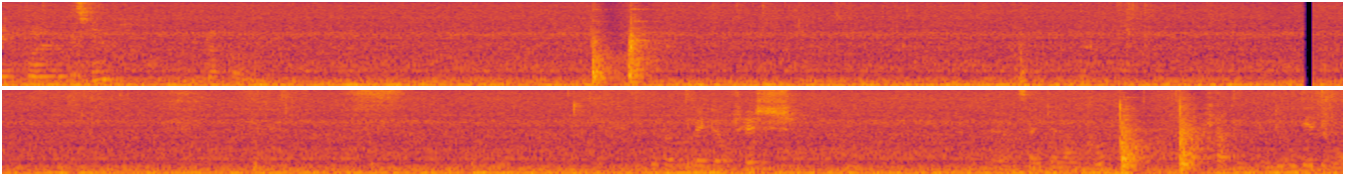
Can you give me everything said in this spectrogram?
এরপরে হচ্ছে ব্রকলি। বেশ সাইডে হ্যাঁ। রাখব। সাথে একটু ডিম দিয়ে দেবো।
